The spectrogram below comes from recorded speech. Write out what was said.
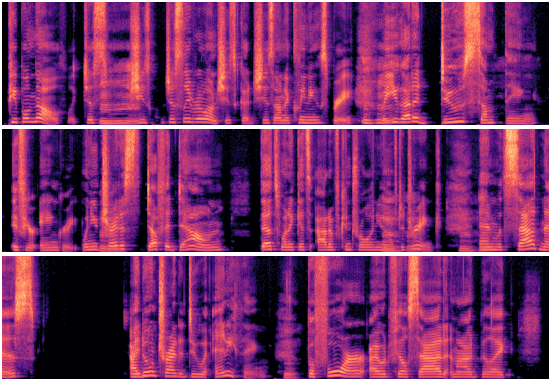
people know like just mm-hmm. she's just leave her alone she's good she's on a cleaning spree mm-hmm. but you got to do something if you're angry when you mm-hmm. try to stuff it down that's when it gets out of control and you have to mm-hmm. drink and mm-hmm. with sadness i don't try to do anything hmm. before i would feel sad and i would be like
